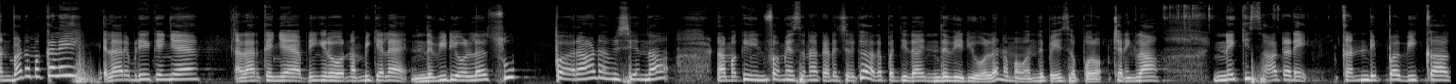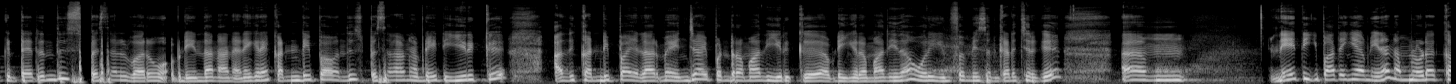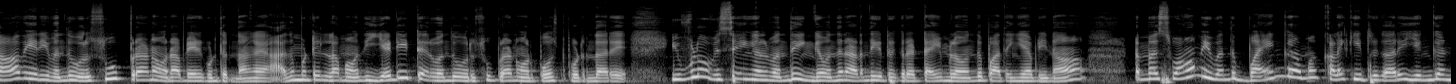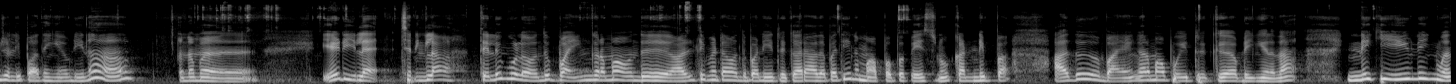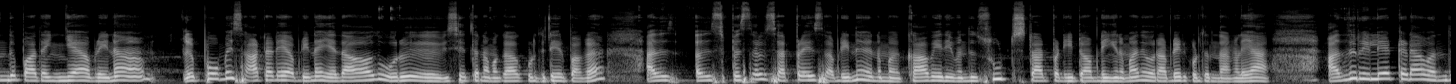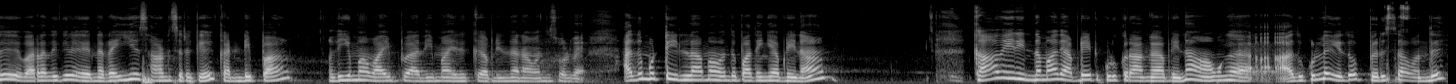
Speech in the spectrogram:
அன்பான மக்களே எல்லாரும் எப்படி இருக்கீங்க? நல்லா இருக்கீங்க அப்படிங்கிற ஒரு நம்பிக்கையில் இந்த வீடியோவில் சூப்பரான விஷயந்தான் நமக்கு இன்ஃபர்மேஷனாக கிடச்சிருக்கு. அதை பற்றி தான் இந்த வீடியோவில் நம்ம வந்து பேச போகிறோம் சரிங்களா? இன்னைக்கு சாட்டர்டே கண்டிப்பாக வீக்கா இருந்து ஸ்பெஷல் வரும் அப்படின்னு தான் நான் நினைக்கிறேன். கண்டிப்பாக வந்து ஸ்பெஷலான அப்டேட் இருக்குது அது கண்டிப்பாக எல்லாருமே என்ஜாய் பண்ணுற மாதிரி இருக்குது அப்படிங்கிற மாதிரி தான் ஒரு இன்ஃபர்மேஷன் கிடச்சிருக்கு. நேத்திக்கு பார்த்தீங்க அப்படின்னா நம்மளோட காவேரி வந்து ஒரு சூப்பரான ஒரு அப்டேட் கொடுத்துருந்தாங்க. அது மட்டும் இல்லாமல் வந்து எடிட்டர் வந்து ஒரு சூப்பரான ஒரு போஸ்ட் போட்டிருந்தாரு. இவ்வளோ விஷயங்கள் வந்து இங்கே வந்து நடந்துக்கிட்டு இருக்கிற டைமில் வந்து பார்த்தீங்க அப்படின்னா நம்ம சுவாமி வந்து பயங்கரமாக கலக்கிட்டு இருக்காரு. எங்கன்னு சொல்லி பார்த்தீங்க அப்படின்னா நம்ம ஏடியில் சரிங்களா? தெலுங்குல வந்து பயங்கரமாக வந்து அல்டிமேட்டாக வந்து பண்ணிகிட்ருக்காரு அதை பற்றி நம்ம அப்பப்போ பேசணும். கண்டிப்பாக அது பயங்கரமாக போயிட்டுருக்கு அப்படிங்கிறது தான். இன்றைக்கி ஈவினிங் வந்து பார்த்தீங்க அப்படின்னா எப்போவுமே சாட்டர்டே அப்படின்னா ஏதாவது ஒரு விஷயத்த நமக்காக கொடுத்துட்டே இருப்பாங்க. அது அது ஸ்பெஷல் சர்ப்ரைஸ் அப்படின்னு நம்ம காவேரி வந்து ஷூட் ஸ்டார்ட் பண்ணிட்டோம் அப்படிங்கிற மாதிரி ஒரு அப்டேட் கொடுத்துருந்தாங்க இல்லையா? அது ரிலேட்டடாக வந்து வர்றதுக்கு நிறைய சான்ஸ் இருக்குது கண்டிப்பாக அதிகமாக வாய்ப்பு அதிகமாக இருக்குது அப்படின்னு தான் நான் வந்து சொல்வேன். அது மட்டும் இல்லாமல் வந்து பார்த்தீங்க அப்படின்னா காவேரி இந்த மாதிரி அப்டேட் கொடுக்குறாங்க அப்படின்னா அவங்க அதுக்குள்ளே ஏதோ பெருசாக வந்து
